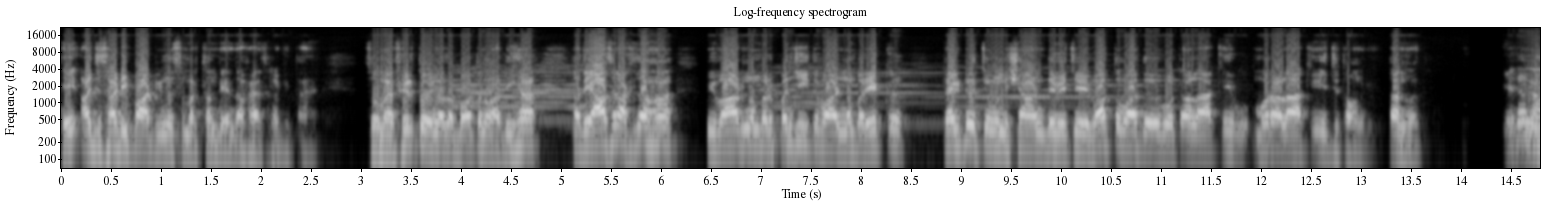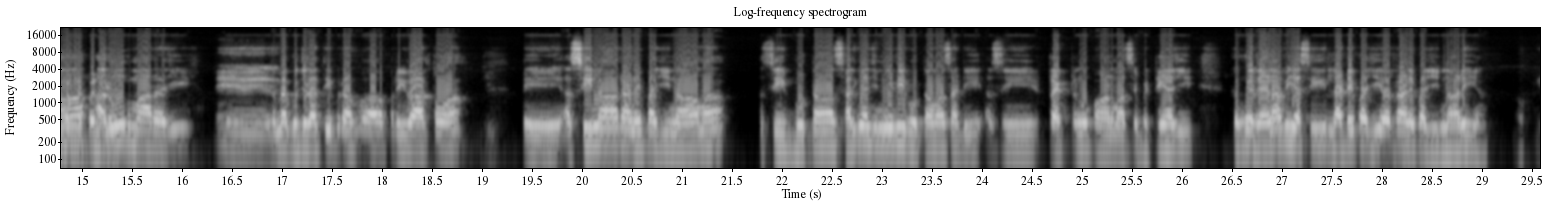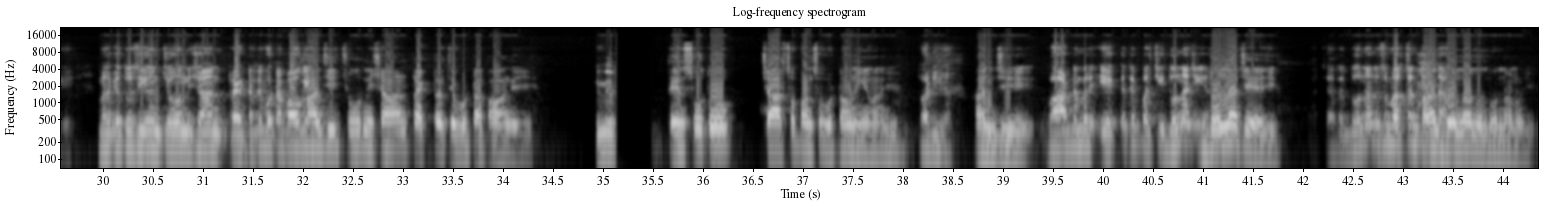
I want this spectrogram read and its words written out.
ਇਹ ਅੱਜ ਸਾਡੀ ਪਾਰਟੀ ਨੂੰ ਸਮਰਥਨ ਦੇਣ ਦਾ ਫੈਸਲਾ ਕੀਤਾ ਹੈ। ਸੋ ਮੈਂ ਫਿਰ ਤੋਂ ਇਹਨਾਂ ਦਾ ਬਹੁਤ ਧੰਨਵਾਦੀ ਹਾਂ ਅਤੇ ਆਸ ਰੱਖਦਾ ਹਾਂ ਵੀ ਵਾਰਡ ਨੰਬਰ 25 ਤੇ ਵਾਰਡ ਨੰਬਰ 1 ਟਰੈਕਟਰ ਚੋਣ ਨਿਸ਼ਾਨ ਦੇ ਵਿੱਚ ਇਹ ਵੱਧ ਤੋਂ ਵੱਧ ਵੋਟਾਂ ਲਾ ਕੇ ਮੋਹਰਾਂ ਲਾ ਕੇ ਜਿਤਾਉਣਗੇ। ਧੰਨਵਾਦ। ਇਹਦਾ ਨਾਮ ਅਰੁਣ ਕੁਮਾਰ ਹੈ ਜੀ। ਤੇ ਮੈਂ ਗੁਜਰਾਤੀ ਪਰਿਵਾਰ ਤੋਂ ਆ ਜੀ। ਤੇ ਅਸੀਂ ਨਾ ਰਾਣੇ ਭਾਜੀ ਨਾਮ ਆ। ਅਸੀਂ ਵੋਟਾਂ ਸਾਰੀਆਂ ਜਿੰਨੀਆਂ ਵੀ ਵੋਟਾਂ ਵਾ ਸਾਡੀ ਅਸੀਂ ਟਰੈਕਟਰ ਨੂੰ ਪਾਉਣ ਵਾਸਤੇ ਬੈਠੇ ਆ ਜੀ ਕਿਉਂਕਿ ਰਹਿਣਾ ਵੀ ਅਸੀਂ ਲਾਡੇ ਭਾਜੀ ਔਰ ਰਾਣੇ ਭਾਜੀ ਨਾਲ ਹੀ ਆ। ਓਕੇ ਮਤਲਬ ਕਿ ਤੁਸੀਂ ਹੁਣ ਚੋਣ ਨਿਸ਼ਾਨ ਟਰੈਕਟਰ ਤੇ ਵੋਟਾਂ ਪਾਓਗੇ? ਹਾਂਜੀ ਚੋਰ ਨਿਸ਼ਾਨ ਟਰੈਕਟਰ ਤੇ ਵੋਟਾਂ ਪਾਵਾਂਗੇ ਜੀ। ਕਿੰਨੇ? 300 ਤੋਂ 400 500 ਵੋਟਾਂ ਹੋਣੀਆਂ ਵਾ ਜੀ। ਤੁਹਾਡੀਆਂ? ਹਾਂਜੀ। ਵਾਰਡ ਨੰਬਰ 1 ਤੇ 25 ਦੋਨਾਂ ਚ ਹੀ ਆ? ਦੋਨਾਂ 'ਚ ਹੈ ਜੀ। ਅੱਛਾ ਤੇ ਦੋਨਾਂ ਨੂੰ ਸਮਰਥਨ ਹਾਂ ਤੁਹਾਡਾ ਦੋਨਾਂ ਨੂੰ ਦੋਨਾਂ ਨੂੰ ਜੀ।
